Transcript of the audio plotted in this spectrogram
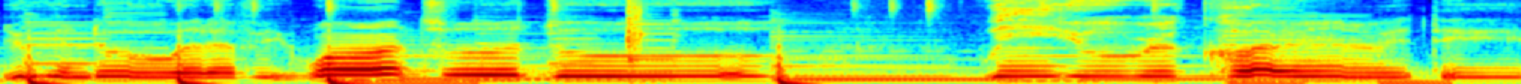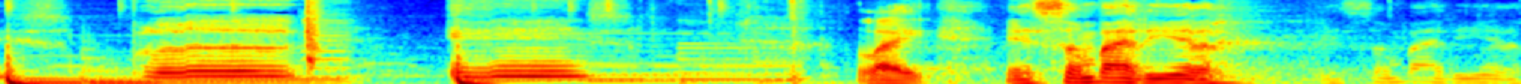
You can do whatever you want to do when you're recording with these plug-ins. Like, and somebody, uh, somebody, uh,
